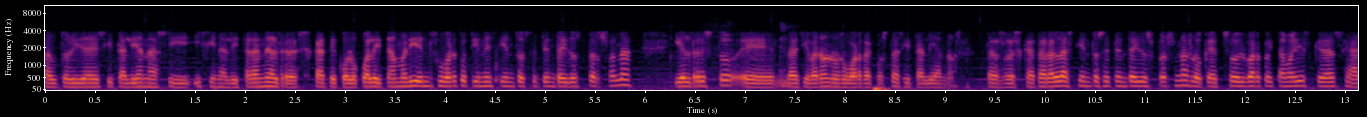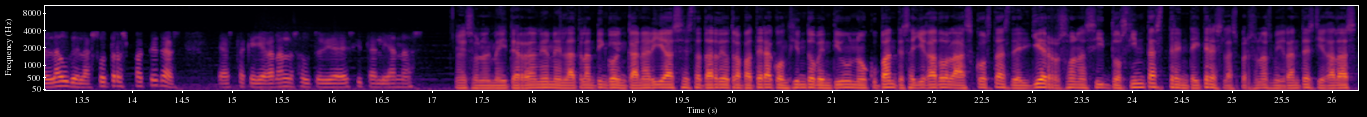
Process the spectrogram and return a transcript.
autoridades italianas y, finalizaran el rescate, con lo cual Itamari en su barco tiene 172 personas y el resto eh, las llevaron los guardacostas italianos. Tras rescatar a las 172 personas, lo que ha hecho el barco Itamari es quedarse al lado de las otras pateras hasta que llegaran las autoridades italianas. Eso, en el Mediterráneo, en el Atlántico, en Canarias, esta tarde otra patera con 121 ocupantes ha llegado a las costas del Hierro. Son así 233 las personas migrantes llegadas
